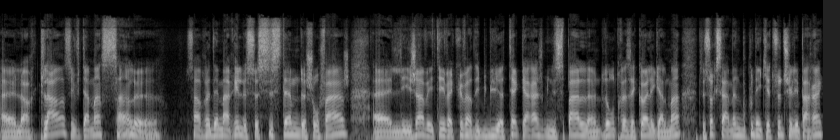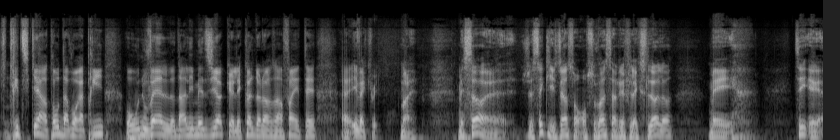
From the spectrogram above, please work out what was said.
leur classe, évidemment sans le sans redémarrer ce système de chauffage. Euh, les gens avaient été évacués vers des bibliothèques, garages municipales, euh, d'autres écoles également. C'est sûr que ça amène beaucoup d'inquiétudes chez les parents qui critiquaient, entre autres, d'avoir appris aux nouvelles dans les médias que l'école de leurs enfants était euh, évacuée. Ouais. Mais ça, je sais que les gens ont souvent ce réflexe-là, là, mais, tu sais,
